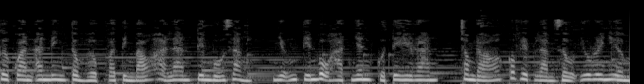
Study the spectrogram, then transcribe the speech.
Cơ quan an ninh tổng hợp và tình báo Hà Lan tuyên bố rằng những tiến bộ hạt nhân của Tehran, trong đó có việc làm giàu uranium,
